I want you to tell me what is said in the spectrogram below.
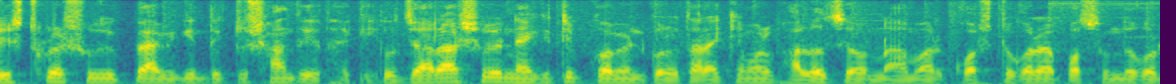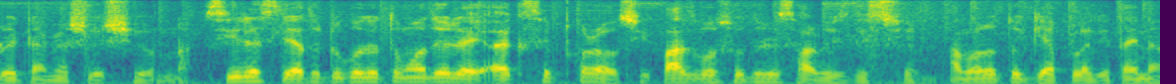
রেস্ট করার সুযোগ পাই আমি কিন্তু একটু শান্তিতে থাকি। তো যারা আসলে নেগেটিভ কমেন্ট করো, তারা কি আমার ভালো চাও না, আমার কষ্ট করা পছন্দ করো, এটা আমি আসলে শিওর না। সিরিয়াসলি এতটুকু তো তোমাদের অ্যাকসেপ্ট করা উচিত। পাঁচ বছর ধরে সার্ভিস দিচ্ছি আমারও তো গ্যাপ লাগে, তাই না?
